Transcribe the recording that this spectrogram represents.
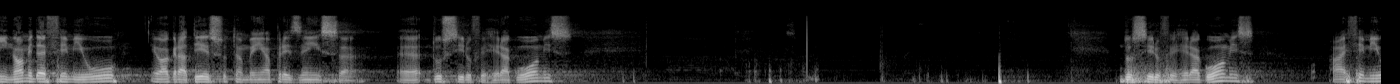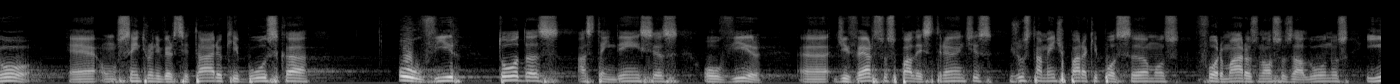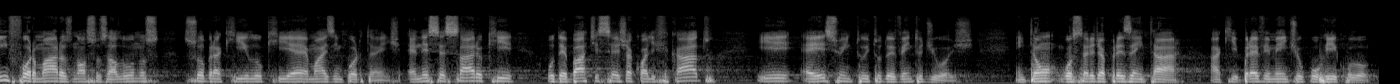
Em nome da FMU, eu agradeço também a presença eh, do Ciro Ferreira Gomes. Do Ciro Ferreira Gomes. A FMU é um centro universitário que busca ouvir todas as tendências, ouvir uh, diversos palestrantes, justamente para que possamos formar os nossos alunos e informar os nossos alunos sobre aquilo que é mais importante. É necessário que o debate seja qualificado e é esse o intuito do evento de hoje. Então, gostaria de apresentar aqui brevemente o currículo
